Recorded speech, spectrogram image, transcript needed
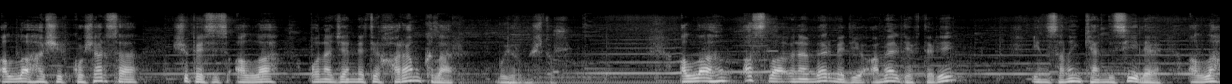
Allah'a şirk koşarsa şüphesiz Allah ona cenneti haram kılar buyurmuştur. Allah'ın asla önem vermediği amel defteri insanın kendisiyle Allah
